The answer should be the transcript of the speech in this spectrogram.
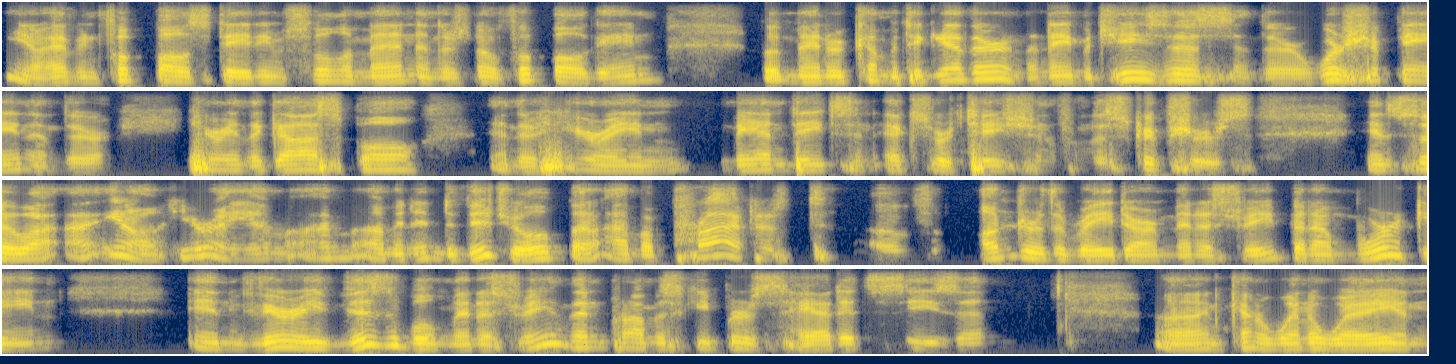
You know, having football stadiums full of men and there's no football game, but men are coming together in the name of Jesus and they're worshiping and they're hearing the gospel and they're hearing mandates and exhortation from the scriptures. And so, I, you know, here I am. I'm, I'm an individual, but I'm a product of under the radar ministry, but I'm working in very visible ministry. And then Promise Keepers had its season uh, and kind of went away. And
